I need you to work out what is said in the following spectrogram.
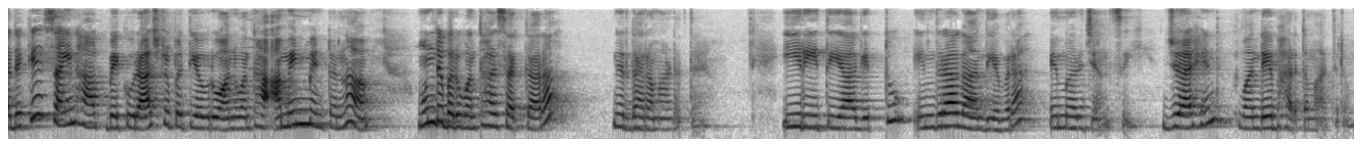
ಅದಕ್ಕೆ ಸೈನ್ ಹಾಕಬೇಕು ರಾಷ್ಟ್ರಪತಿಯವರು ಅನ್ನುವಂತಹ ಅಮೆಂಡ್ಮೆಂಟನ್ನು ಮುಂದೆ ಬರುವಂತಹ ಸರ್ಕಾರ ನಿರ್ಧಾರ ಮಾಡುತ್ತೆ. ಈ ರೀತಿಯಾಗಿತ್ತು ಇಂದಿರಾ ಗಾಂಧಿಯವರ ಎಮರ್ಜೆನ್ಸಿ ಜೈ ಹಿಂದ್, ವಂದೇ ಭಾರತ ಮಾತರಂ.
